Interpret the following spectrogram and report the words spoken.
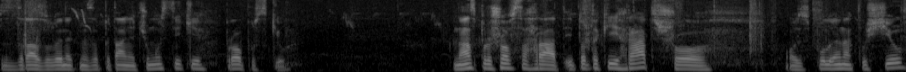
зразу виникне запитання, чому стільки пропусків. У нас пройшовся град, і то такий град, що ось половина кущів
